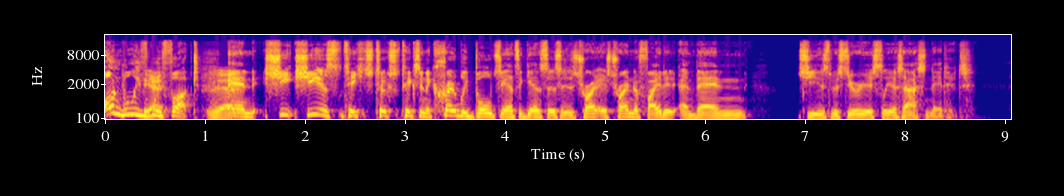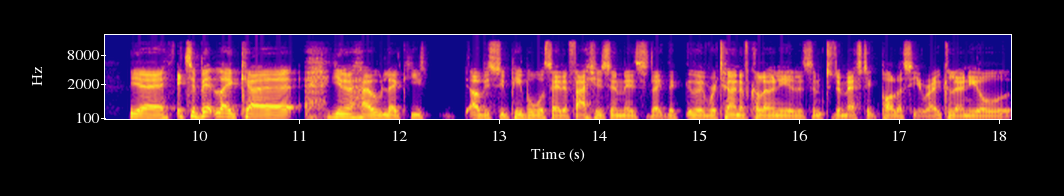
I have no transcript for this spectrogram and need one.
unbelievably Yeah. fucked. Yeah. And she she is takes takes takes an incredibly bold stance against this and is trying is trying to fight it, and then she is mysteriously assassinated. Yeah, it's a bit like uh, you know how like you obviously people will say that fascism is like the, the return of colonialism to domestic policy, right? Colonial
